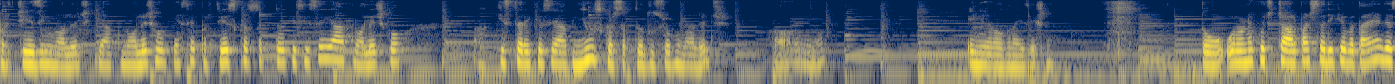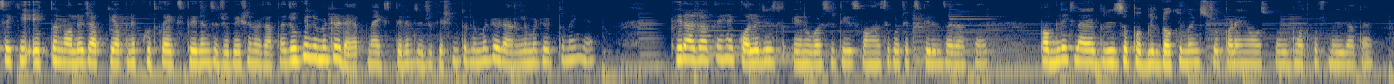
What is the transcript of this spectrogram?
परचेजिंग नॉलेज कि आप नॉलेज को कैसे परचेज कर सकते हो किसी से, या आप नॉलेज को किस तरीके से आप यूज़ कर सकते हो दूसरों की knowledge you know in your organisation तो उन्होंने कुछ चार पाँच तरीके बताए हैं, जैसे कि एक तो नॉलेज आपकी अपने खुद का एक्सपीरियंस एजुकेशन हो जाता है, जो कि लिमिटेड है, अपना एक्सपीरियंस एजुकेशन तो लिमिटेड है अनलिमिटेड तो नहीं है। फिर आ जाते हैं कॉलेजेस यूनिवर्सिटीज़ वहाँ से कुछ एक्सपीरियंस आ जाता है। पब्लिक लाइब्रेरीज और पब्लिक डॉक्यूमेंट्स जो पढ़े हैं, उसमें भी बहुत कुछ मिल जाता है।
